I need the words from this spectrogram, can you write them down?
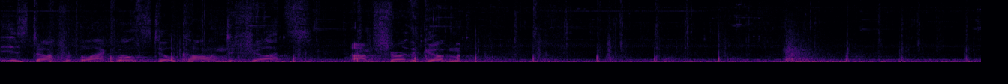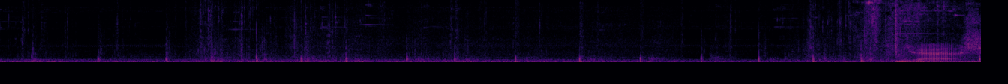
is Dr. Blackwell still calling the shots? I'm sure the government... Cash.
